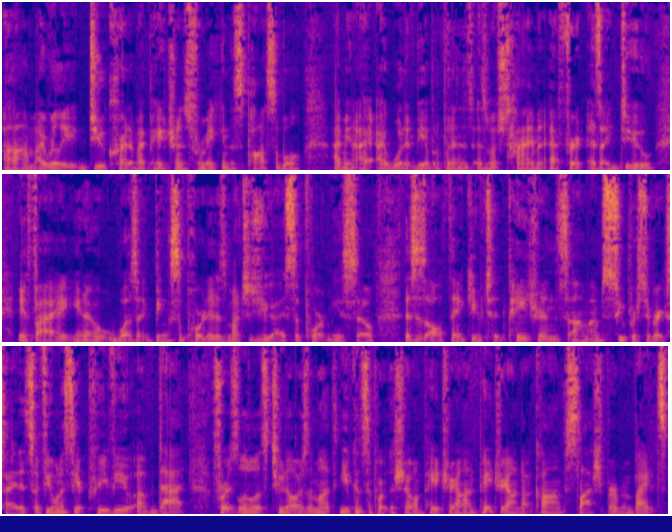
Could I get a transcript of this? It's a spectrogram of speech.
um, I really do credit my patrons for making this possible. I mean, I, I wouldn't be able to put in as much time and effort as I do if I, you know, wasn't being supported as much as you guys support me. So this is all thank you to patrons. Um, I'm super, super excited. So if you want to see a preview of that for as little as $2 a month, you can support the show on Patreon, patreon.com slash bourbon bites.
